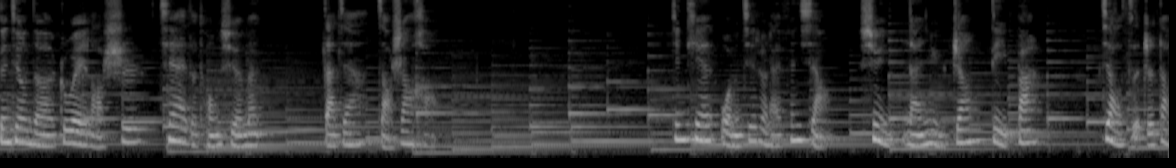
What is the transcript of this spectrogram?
尊敬的诸位老师，亲爱的同学们，大家早上好。今天我们接着来分享《训男女章》第八“教子之道”。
